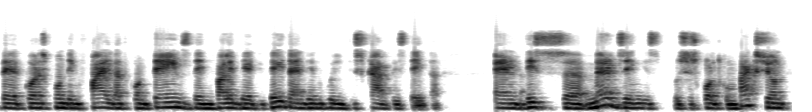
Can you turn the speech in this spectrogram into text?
the corresponding file that contains the invalidated data, and then we'll discard this data. And this uh, merging, is, which is called compaction,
